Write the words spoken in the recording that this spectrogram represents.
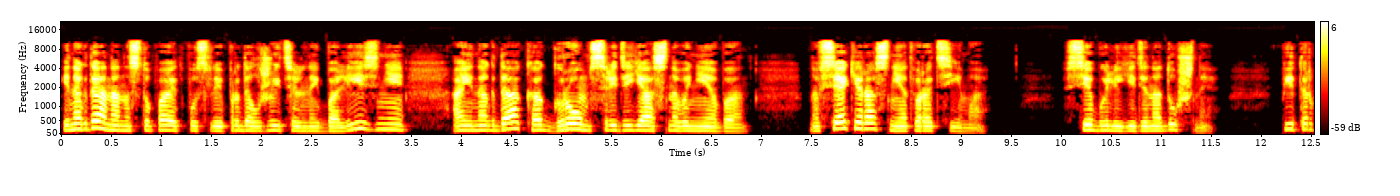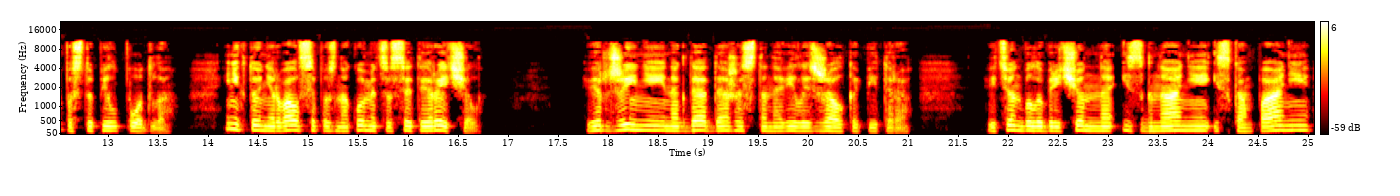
Иногда она наступает после продолжительной болезни, а иногда как гром среди ясного неба но всякий раз неотвратимо. Все были единодушны. Питер поступил подло, и никто не рвался познакомиться с этой Рэйчел. Вирджинии иногда даже становилось жалко Питера, ведь он был обречен на изгнание из компании,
